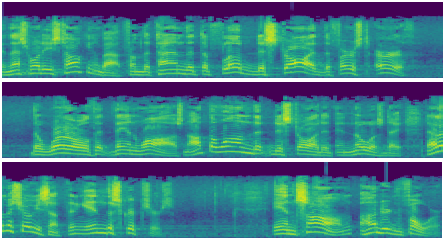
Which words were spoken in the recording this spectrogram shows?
and that's what he's talking about. From the time that the flood destroyed the first earth, the world that then was, not the one that destroyed it in Noah's day. Now let me show you something in the scriptures. In Psalm 104,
